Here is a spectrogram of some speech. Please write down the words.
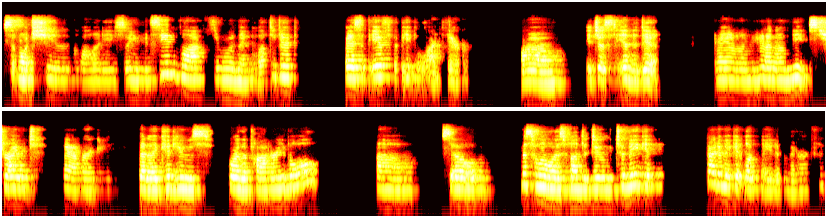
somewhat sheer quality. So you can see the block through and then quilted it as if the people aren't there. Um, it just in the dip. And had a neat striped fabric that I could use for the pottery bowl. Um, so this one was fun to do to make it, try to make it look Native American.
